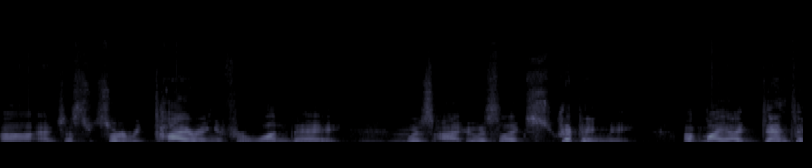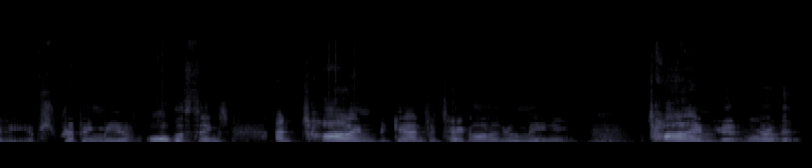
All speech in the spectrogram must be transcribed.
uh, and just sort of retiring it for one day, Mm-hmm. was I, it was like stripping me of my identity, of stripping me of all the things, and time began to take on a new meaning. Time, Mm. You had more of it?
